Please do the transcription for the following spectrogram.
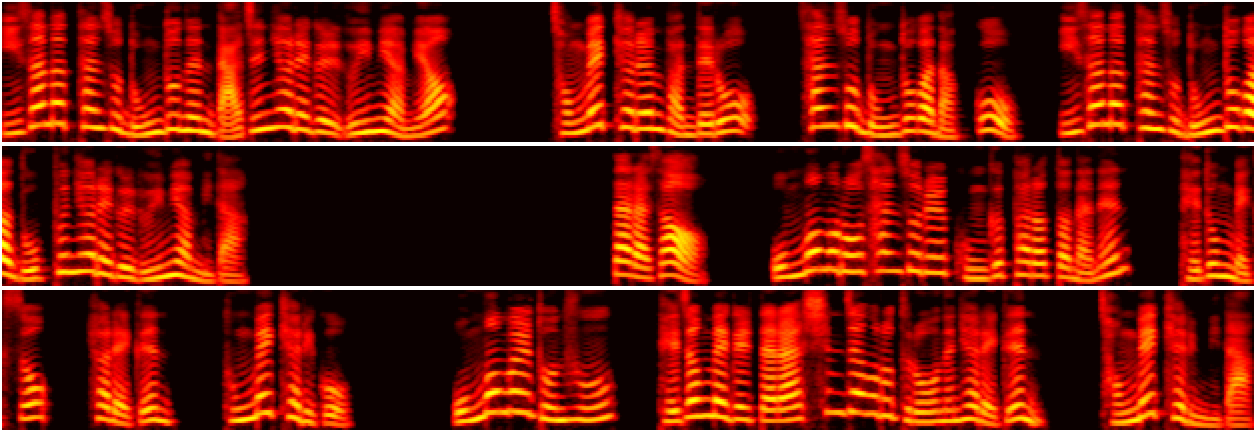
이산화탄소 농도는 낮은 혈액을 의미하며 정맥혈은 반대로 산소 농도가 낮고 이산화탄소 농도가 높은 혈액을 의미합니다. 따라서 온몸으로 산소를 공급하러 떠나는 대동맥 속 혈액은 동맥혈이고 온몸을 돈 후 대정맥을 따라 심장으로 들어오는 혈액은 정맥혈입니다.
